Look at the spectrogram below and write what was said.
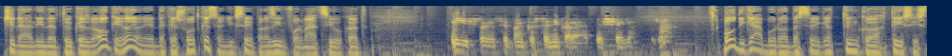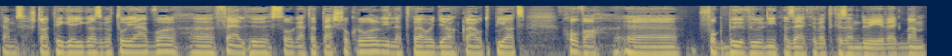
csinálni innentől közben. Oké, okay, nagyon érdekes volt, köszönjük szépen az információkat. Mi is nagyon szépen köszönjük a lehetőséget. Bódi Gáborral beszélgettünk a T-Systems stratégiai igazgatójával felhő szolgáltatásokról, illetve hogy a cloud piac hova e, fog bővülni az elkövetkezendő években.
